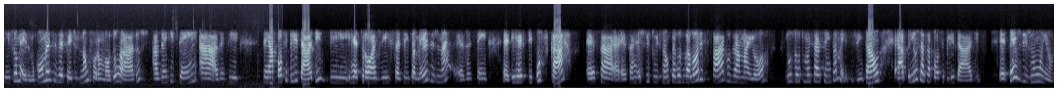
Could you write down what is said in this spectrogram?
Isso mesmo. Como esses efeitos não foram modulados, a gente tem a, a gente tem a possibilidade de retroagir 60 meses, né? A gente tem é, de, de buscar essa, essa restituição pelos valores pagos a maior nos últimos 60 meses. Então, abriu-se essa possibilidade. É, desde junho,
